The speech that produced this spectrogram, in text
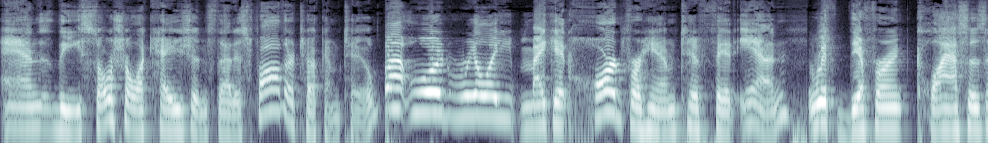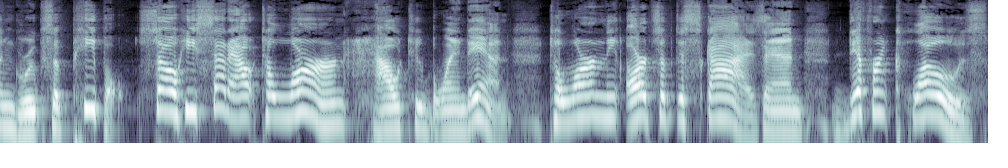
and the social occasions that his father took him to, but would really make it hard for him to fit in with different classes and groups of people. So he set out to learn how to blend in to learn the arts of disguise and different clothes,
